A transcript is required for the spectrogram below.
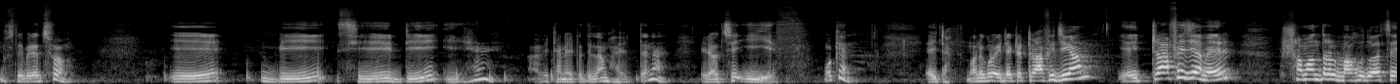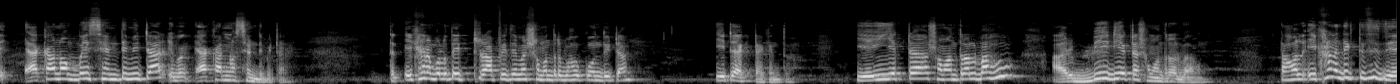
বুঝতে পেরেছ? A B C D E হ্যাঁ? আর এখানে এটা দিলাম হাইট তাই না? এটা হচ্ছে ইএফ ওকে এইটা, মনে করো এটা একটা ট্রাফিজিয়াম। এই ট্রাফিজিয়ামের সমান্তরাল বাহু দেওয়া আছে একানব্বই সেন্টিমিটার এবং একান্ন সেন্টিমিটার। তাহলে এখানে বলো তো এই ট্রাফিজিয়ামের সমান্তরাল বাহু কোন দুইটা? এটা একটা কিন্তু। এই একটা সমান্তরাল বাহু আর বিডি একটা সমান্তরাল বাহু। তাহলে এখানে দেখতেছি যে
